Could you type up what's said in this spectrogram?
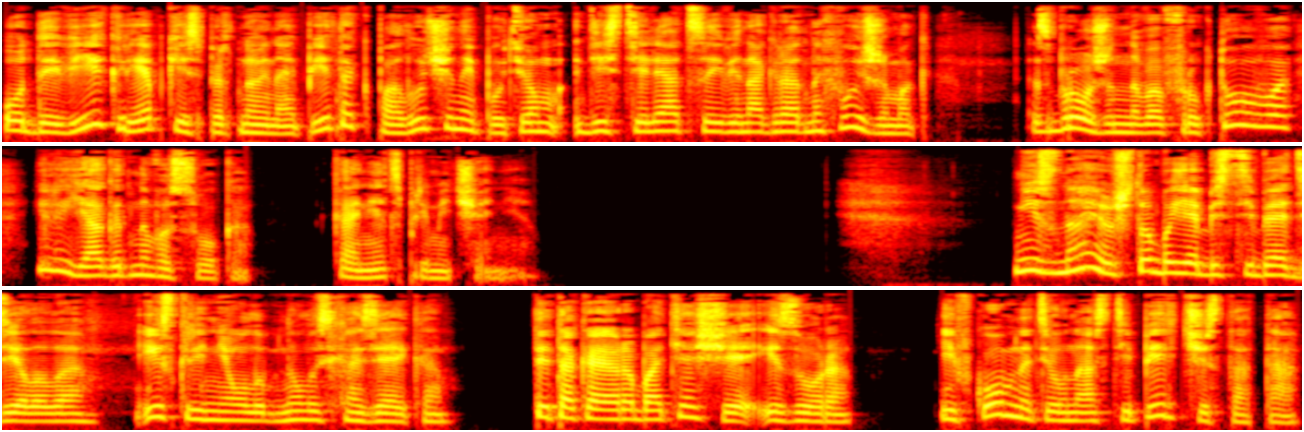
Одеви – крепкий спиртной напиток, полученный путем дистилляции виноградных выжимок, сброженного фруктового или ягодного сока. Конец примечания. «Не знаю, что бы я без тебя делала», — искренне улыбнулась хозяйка. «Ты такая работящая, Изора. И в комнате у нас теперь чистота.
